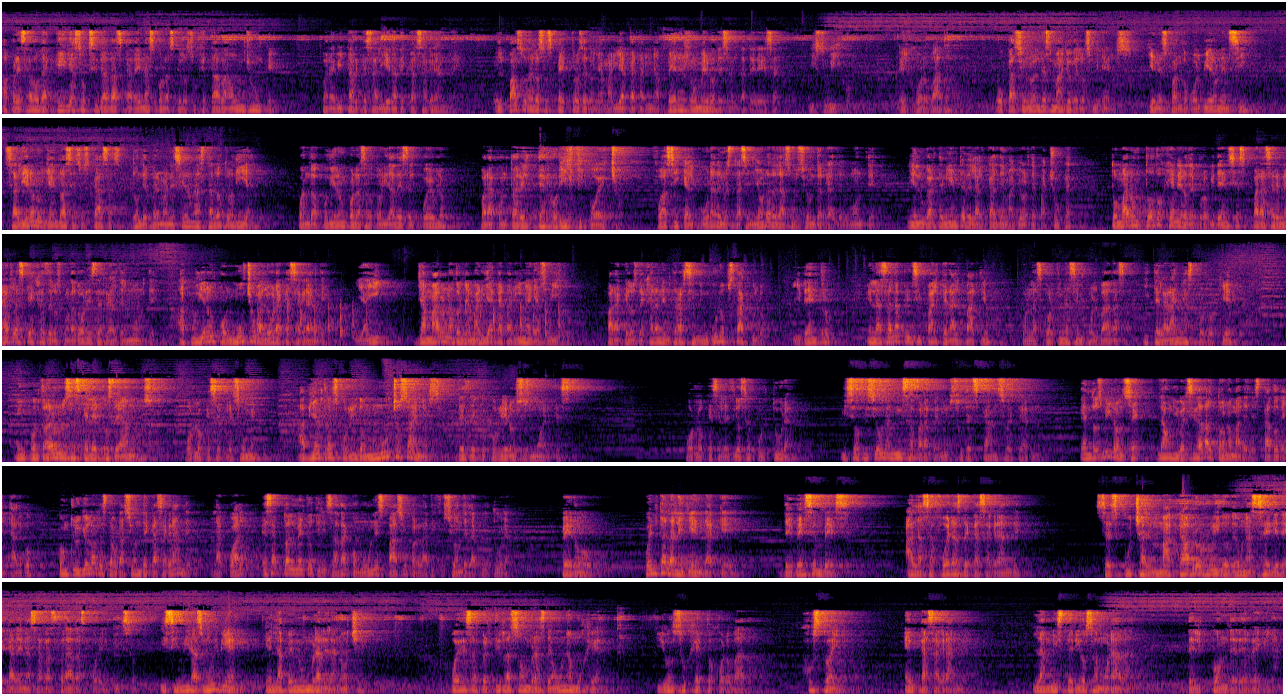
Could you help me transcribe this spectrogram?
apresado de aquellas oxidadas cadenas con las que lo sujetaba a un yunque para evitar que saliera de Casa Grande. El paso de los espectros de doña María Catarina Pérez Romero de Santa Teresa y su hijo, el jorobado, ocasionó el desmayo de los mineros, quienes cuando volvieron en sí, salieron huyendo hacia sus casas, donde permanecieron hasta el otro día, cuando acudieron con las autoridades del pueblo para contar el terrorífico hecho. Fue así que el cura de Nuestra Señora de la Asunción de Real del Monte y el lugarteniente del alcalde mayor de Pachuca tomaron todo género de providencias para serenar las quejas de los moradores de Real del Monte. Acudieron con mucho valor a Casa Grande y ahí llamaron a doña María Catarina y a su hijo para que los dejaran entrar sin ningún obstáculo y dentro, en la sala principal que da al patio, con las cortinas empolvadas y telarañas por doquier, encontraron los esqueletos de ambos, por lo que se presume habían transcurrido muchos años desde que ocurrieron sus muertes, por lo que se les dio sepultura y se ofició una misa para pedir su descanso eterno. En 2011, la Universidad Autónoma del Estado de Hidalgo concluyó la restauración de Casa Grande, la cual es actualmente utilizada como un espacio para la difusión de la cultura. Pero, Cuenta la leyenda que, de vez en vez, a las afueras de Casa Grande, se escucha el macabro ruido de una serie de cadenas arrastradas por el piso. Y si miras muy bien, En la penumbra de la noche, puedes advertir las sombras de una mujer y un sujeto jorobado. Justo ahí, en Casa Grande, la misteriosa morada del conde de regla.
